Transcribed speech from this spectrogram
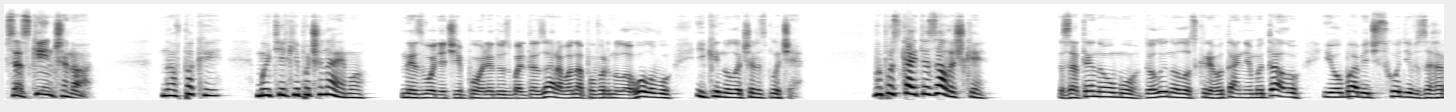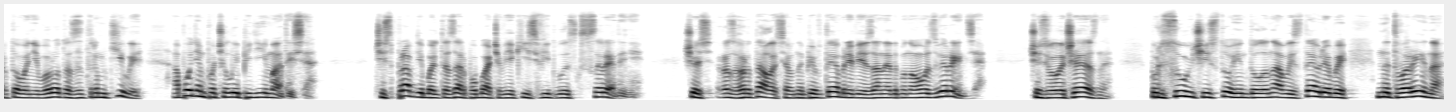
Все скінчено. Навпаки, ми тільки починаємо. Не зводячи погляду з Бальтазара, вона повернула голову і кинула через плече. Випускайте залишки. За Тенеуму долинуло скриготання металу, і обабіч сходів загартовані ворота затремтіли, а потім почали підійматися. Чи справді Бальтазар побачив якийсь відблиск всередині? Щось розгорталося в напівтемряві занедбаного звіринця, щось величезне, пульсуючий стогін долинав із темряви не тварина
